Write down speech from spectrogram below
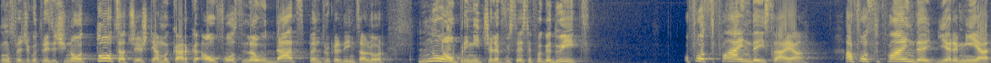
11 cu 39. Toți aceștia, măcar că au fost lăudați pentru credința lor, nu au primit ce le fusese făgăduit. Au fost fain de Isaia, a fost fain de Ieremia,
